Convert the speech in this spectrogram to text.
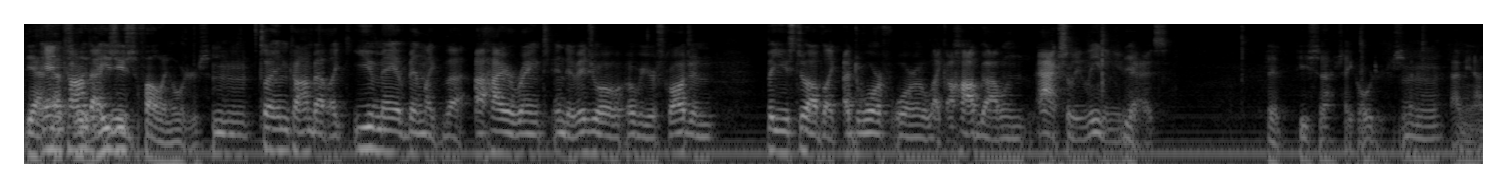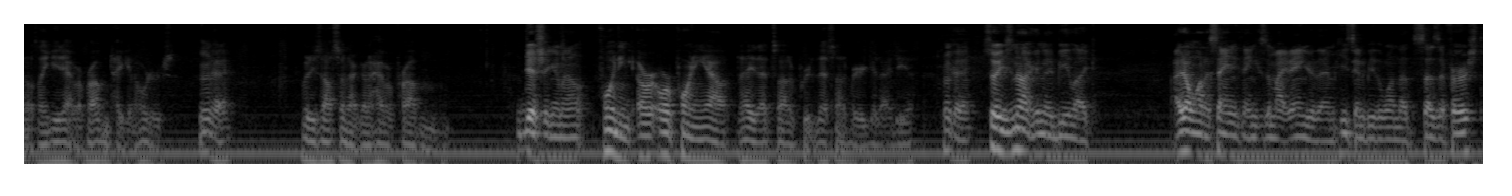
yeah In absolutely. combat, he's you- used to following orders hmm So in combat, like you may have been like the a higher ranked individual over your squadron, but you still have like a dwarf or like a hobgoblin actually leading you Yeah. guys. that you still have to take orders. So, Mhm. I mean, I don't think he'd have a problem taking orders, Okay, but he's also not going to have a problem dishing him out. pointing or, or pointing out, hey, that's not a that's not a very good idea. Okay, so he's not going to be like, I don't want to say anything because it might anger them. He's going to be the one that says it first.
